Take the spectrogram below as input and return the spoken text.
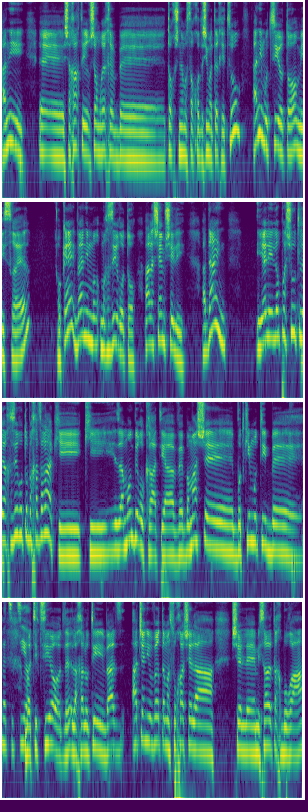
אני אה, שכחתי לרשום רכב בתוך 12 חודשים בתאריך ייצור, אני מוציא אותו מישראל, אוקיי? ואני מחזיר אותו על השם שלי. עדיין יהיה לי לא פשוט להחזיר אותו בחזרה כי כי זה המון בירוקרטיה וממש אה, בודקים אותי ב... בציציות. בציציות לחלוטין ואז עד שאני עובר את המשוכה של, ה... של אה, משרד התחבורה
